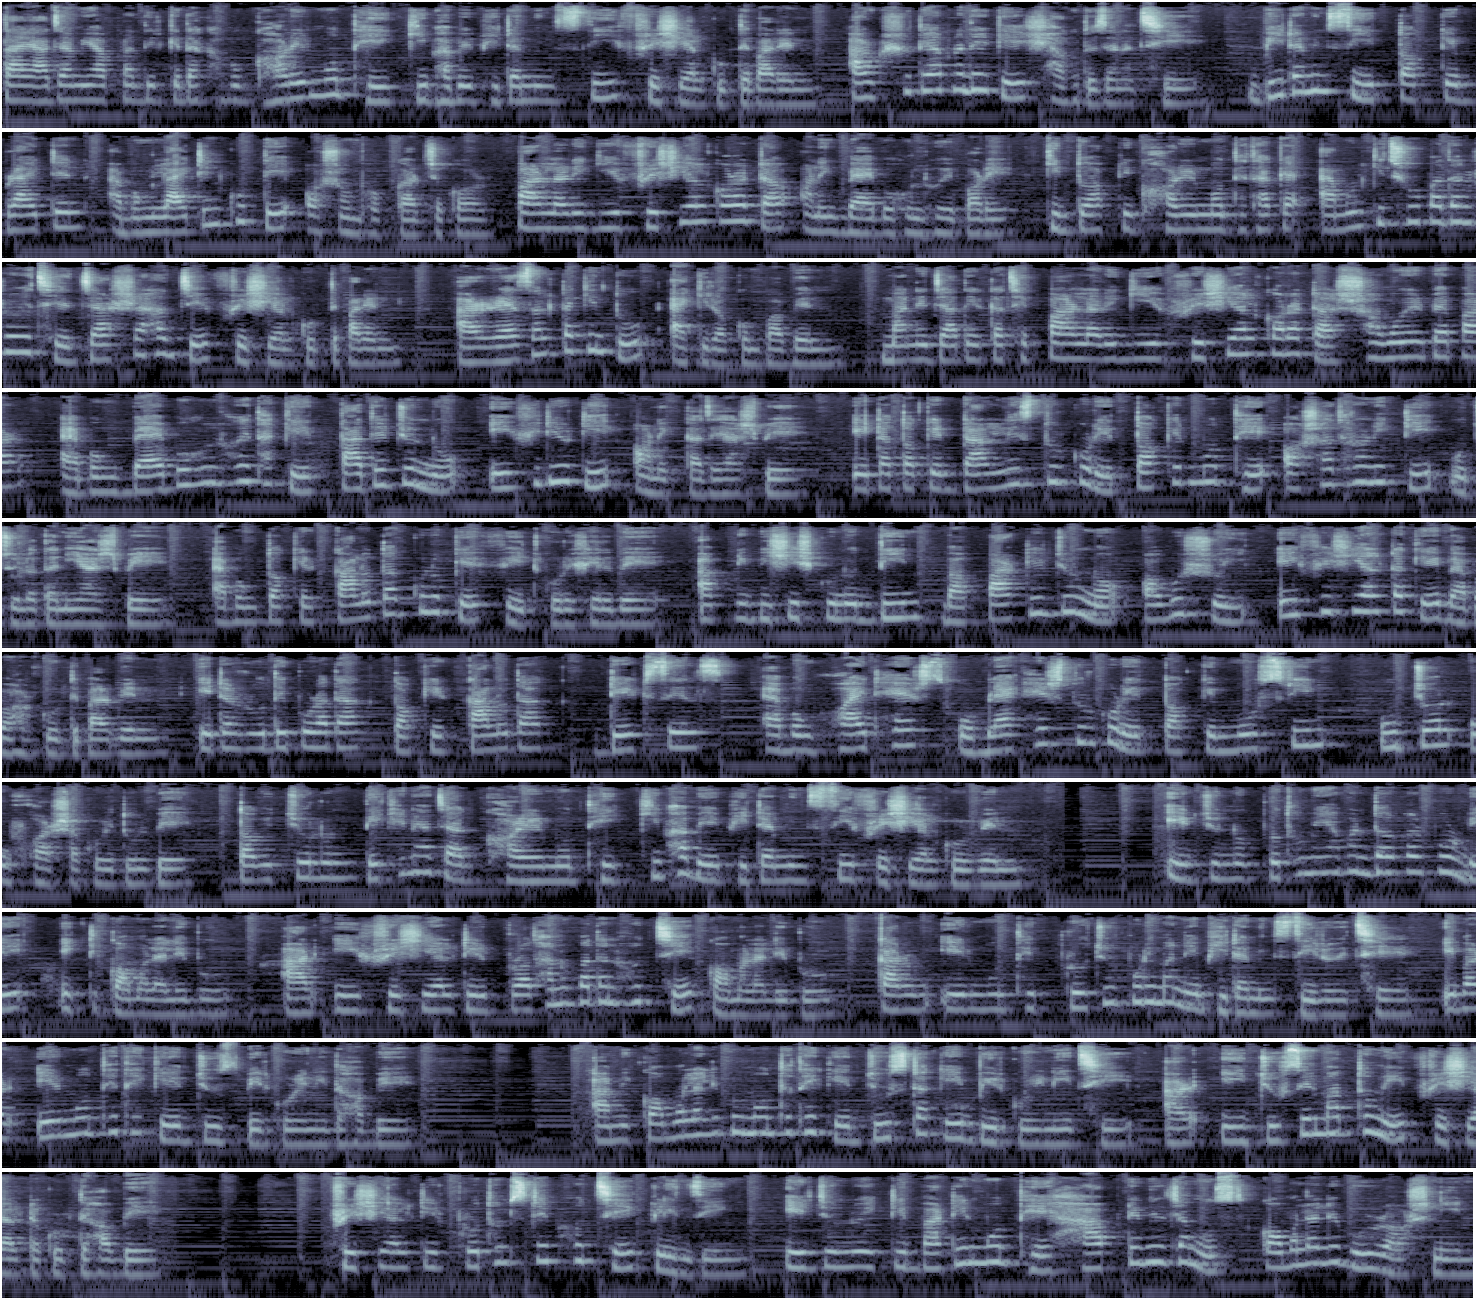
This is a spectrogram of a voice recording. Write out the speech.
তাই আজ আমি আপনাদেরকে দেখাবো ঘরের মধ্যেই কীভাবে ভিটামিন সি ফেসিয়াল করতে পারেন। আর আর্কশুতে আপনাদেরকে স্বাগত জানাচ্ছি। ভিটামিন সি ত্বককে ব্রাইটেন এবং লাইটেন করতে অসম্ভব কার্যকর। পার্লারে গিয়ে ফেসিয়াল করাটা অনেক ব্যয়বহুল হয়ে পড়ে। কিন্তু আপনি ঘরের মধ্যে থাকা এমন কিছু উপাদান রয়েছে যার সাহায্যে ফেসিয়াল করতে পারেন। আর রেজাল্টটা কিন্তু একই রকম পাবেন। মানে যাদের কাছে পার্লারে গিয়ে ফেসিয়াল করাটা সময়ের ব্যাপার এবং ব্যয়বহুল হয়ে থাকে তাদের জন্য এই ভিডিওটি অনেক কাজে আসবে। এটা ত্বকের ডালনেস দূর করে ত্বকের মধ্যে অসাধারণ একটি উজ্জ্বলতা নিয়ে আসবে এবং ত্বকের কালো দাগগুলোকে ফেড করে ফেলবে। আপনি বিশেষ কোনো দিন বা পার্টির জন্য অবশ্যই এই ফেসিয়ালটাকে ব্যবহার করতে পারবেন। এটা রোদে পোড়া দাগ, ত্বকের কালো দাগ, ডেড সেলস এবং হোয়াইট হেয়ার্স ও ব্ল্যাক হেয়ার্স দূর করে ত্বককে মসৃণ উজ্জ্বল ও ফর্সা করে তুলবে। তবে চলুন দেখে নেওয়া যাক ঘরের মধ্যে কীভাবে ভিটামিন সি ফেসিয়াল করবেন। এর জন্য প্রথমে আমার দরকার পড়বে একটি কমলা লেবু। আর এই ফেসিয়ালটির প্রধান উপাদান হচ্ছে কমলা লেবু। কারণ এর মধ্যে প্রচুর পরিমাণে ভিটামিন সি রয়েছে। এবার এর মধ্যে থেকে জুস বের করে নিতে হবে। আমি কমলা লেবুর মধ্যে থেকে জুসটাকে বের করে নিয়েছি, আর এই জুসের মাধ্যমেই ফেসিয়ালটা করতে হবে। ফেসিয়ালটির প্রথম স্টেপ হচ্ছে ক্লিনজিং। এর জন্য একটি বাটির মধ্যে হাফ টেবিল চামচ কমলা লেবুর রস নিন।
